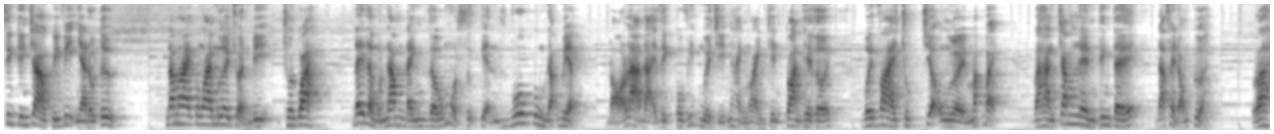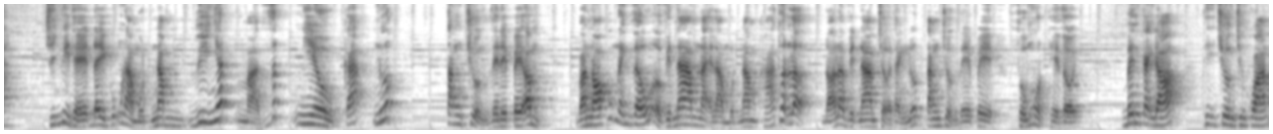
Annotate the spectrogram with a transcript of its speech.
Xin kính chào quý vị nhà đầu tư. Năm 2020 chuẩn bị trôi qua. Đây là một năm đánh dấu một sự kiện vô cùng đặc biệt, đó là đại dịch Covid-19 hành hoành trên toàn thế giới với vài chục triệu người mắc bệnh và hàng trăm nền kinh tế đã phải đóng cửa. Và chính vì thế đây cũng là một năm duy nhất mà rất nhiều các nước tăng trưởng GDP âm và nó cũng đánh dấu ở Việt Nam lại là một năm khá thuận lợi, đó là Việt Nam trở thành nước tăng trưởng GDP số 1 thế giới. Bên cạnh đó, thị trường chứng khoán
